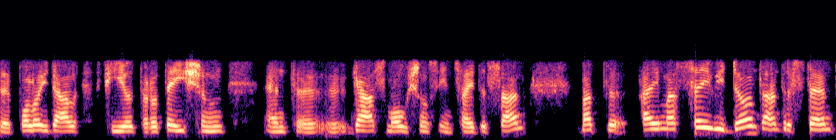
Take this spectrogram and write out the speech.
uh, poloidal field rotation and uh, gas motions inside the sun but uh, I must say we don't understand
